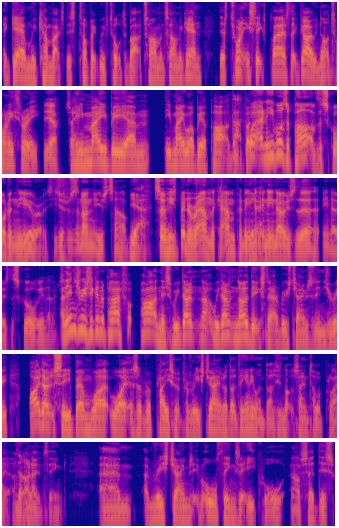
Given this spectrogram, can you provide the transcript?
again, we come back to this topic we've talked about time and time again. There's 26 players that go, not 23. Yeah. So he may be, um, he may well be a part of that. But well, and he was a part of the squad in the Euros. He just was an unused sub. Yeah. So he's been around the camp and he Yeah. and he knows the he knows the score. You know. and injuries are going to play a part in this. We don't know. We don't know the extent of Reece James's injury. I don't see Ben White, White as a replacement for Reece James. I don't think anyone does. He's not the same type of player. No. I don't think. Um, and Reece James, if all things are equal, and I've said this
